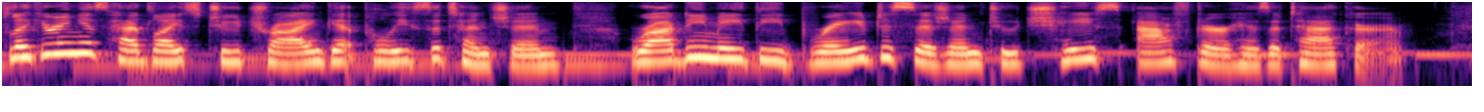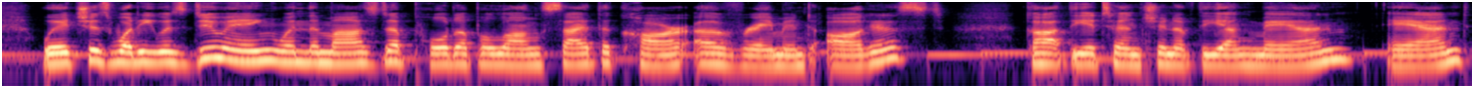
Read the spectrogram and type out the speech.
Flickering his headlights to try and get police attention, Rodney made the brave decision to chase after his attacker, which is what he was doing when the Mazda pulled up alongside the car of Raymond August, got the attention of the young man, and,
